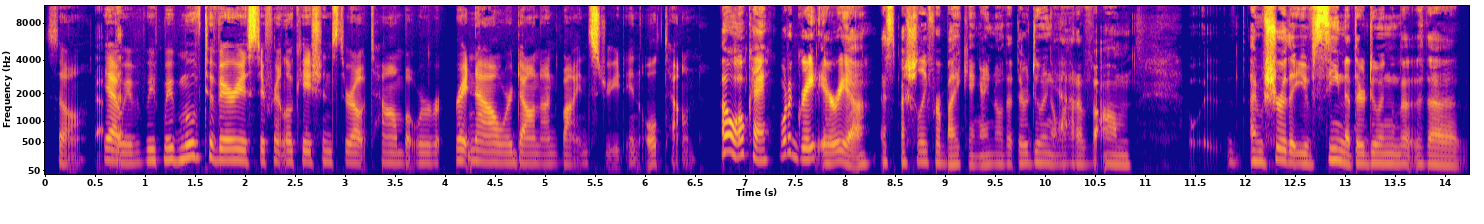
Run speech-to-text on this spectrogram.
So yeah, we've, we've we've moved to various different locations throughout town, but we're right now we're down on Vine Street in Old Town. Oh, okay. What a great area, especially for biking. I know that they're doing a lot of. Um, I'm sure that you've seen that they're doing the, the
